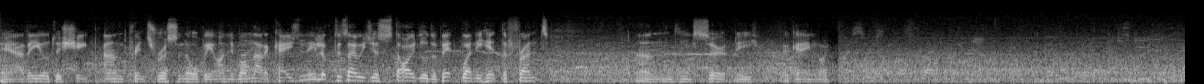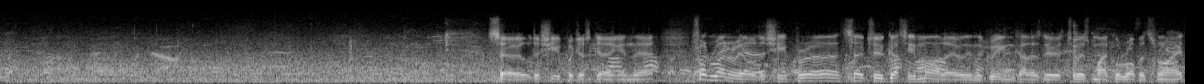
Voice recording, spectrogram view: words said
Yeah, the Ilda Sheep and Prince Russian all behind him on that occasion. He looked as though he just styled a bit when he hit the front. And he certainly, again, like So Ilda Sheep just going in there. Front runner Ilda Sheep, uh, so too Gussie Marlowe in the green colours nearest to us, Michael Roberts right.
